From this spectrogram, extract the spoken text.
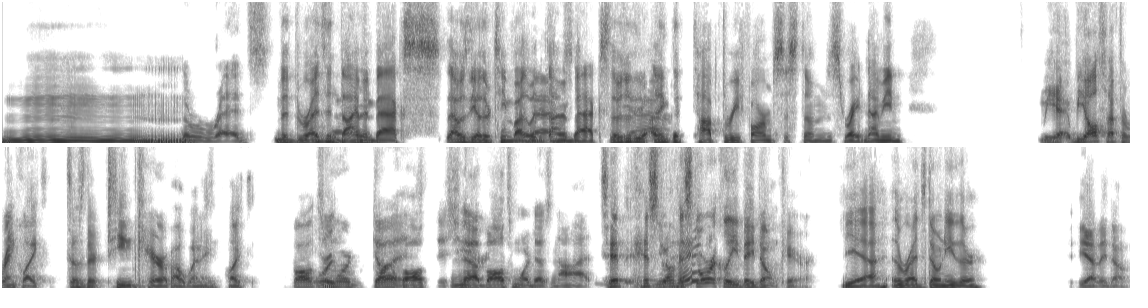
Mm, the Reds. the Reds and Yeah. Diamondbacks. That was the other team, by the way. The Diamondbacks. Diamondbacks. Those are the, I think, the top three farm systems right now. I mean, we we also have to rank like does their team care about winning like Baltimore does Bal- this no. Baltimore does not. tip hist- You don't think? historically they don't care yeah, the Reds don't either. yeah they don't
